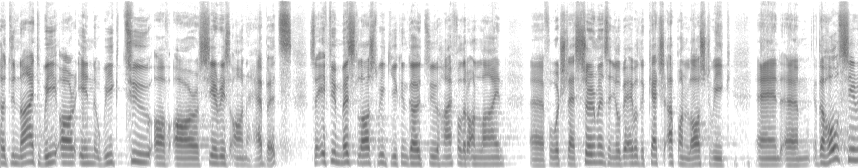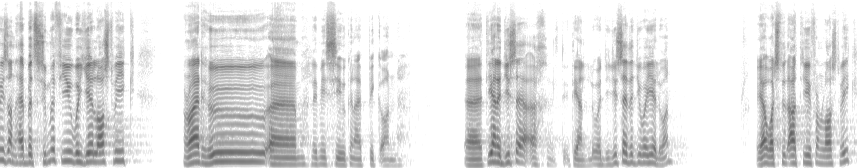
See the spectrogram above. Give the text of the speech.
So, tonight we are in week two of our series on habits. So, if you missed last week, you can go to Highfolder Online uh, forward slash sermons and you'll be able to catch up on last week. And um, the whole series on habits, some of you were here last week. All right, who, um, let me see, who can I pick on? Uh, Tian, did you say, uh, Tian, did you say that you were here, Luan? Yeah, what stood out to you from last week?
